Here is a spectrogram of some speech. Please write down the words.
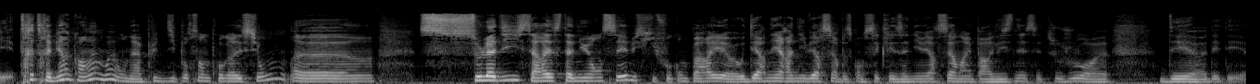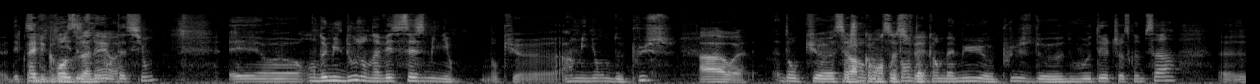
est très très bien quand même, ouais, on est à plus de 10% de progression. Euh, cela dit, ça reste à nuancer, puisqu'il faut comparer euh, au dernier anniversaire, parce qu'on sait que les anniversaires dans les parcs Disney, c'est toujours euh, des, euh, des, des, des des paliers grosses de années, ouais. Et euh, en 2012, on avait 16 millions, donc euh, 1 million de plus Ah ouais. donc, euh, sachant qu'en ça se temps, t'as quand même eu plus de nouveautés, de choses comme ça. Euh,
